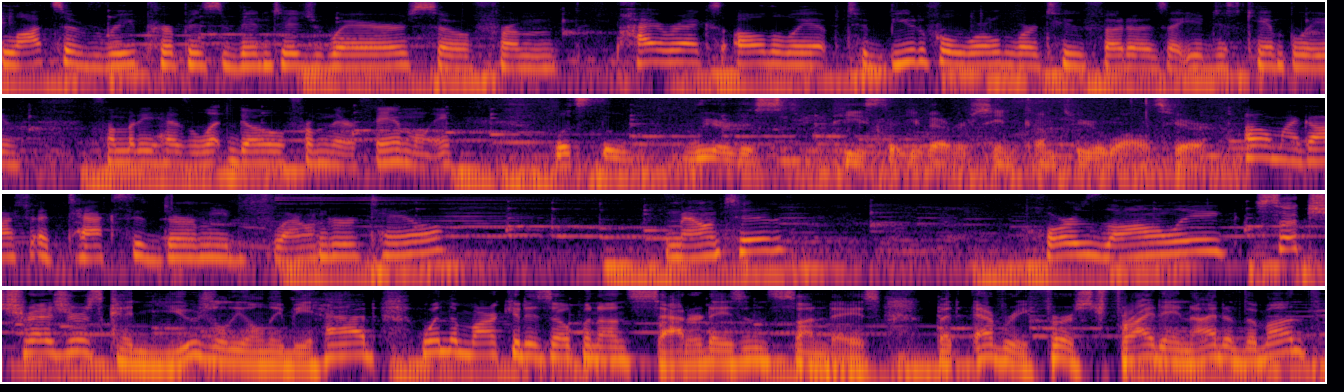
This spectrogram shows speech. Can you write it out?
lots of repurposed vintage wares, so from Pyrex all the way up to beautiful World War II photos that you just can't believe somebody has let go from their family. What's the weirdest piece that you've ever seen come through your walls here? Oh my gosh, a taxidermied flounder tail mounted horizontally. Such treasures can usually only be had when the market is open on Saturdays and Sundays, but every first Friday night of the month,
